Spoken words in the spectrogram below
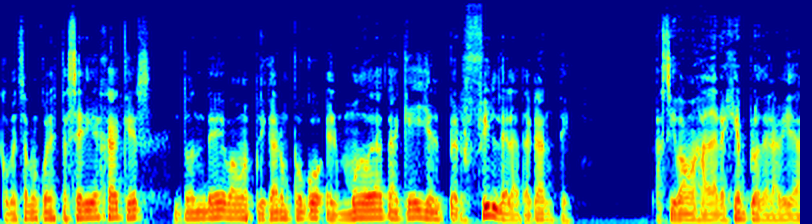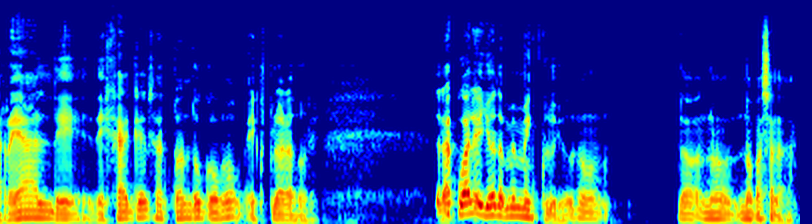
comenzamos con esta serie de hackers donde vamos a explicar un poco el modo de ataque y el perfil del atacante. Así vamos a dar ejemplos de la vida real de, de hackers actuando como exploradores de las cuales yo también me incluyo, no, no, no, pasa nada.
